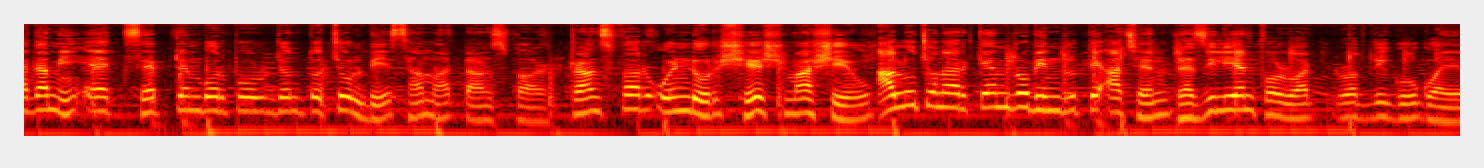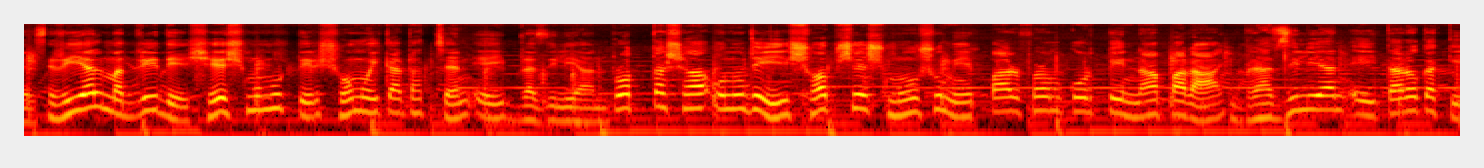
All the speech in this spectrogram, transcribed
আগামী এক সেপ্টেম্বর পর্যন্ত চলবে সামার ট্রান্সফার। ট্রান্সফার উইন্ডোর শেষ মাসেও আলোচনার কেন্দ্রবিন্দুতে আছেন Brazilian forward Rodrygo Goes. Real মাদ্রিদে শেষ মুহূর্তের সময় কাটাচ্ছেন এই ব্রাজিলিয়ান। প্রত্যাশা অনুযায়ী সবশেষ মৌসুমে পারফর্ম করতে না পারা ব্রাজিলিয়ান এই তারকাকে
